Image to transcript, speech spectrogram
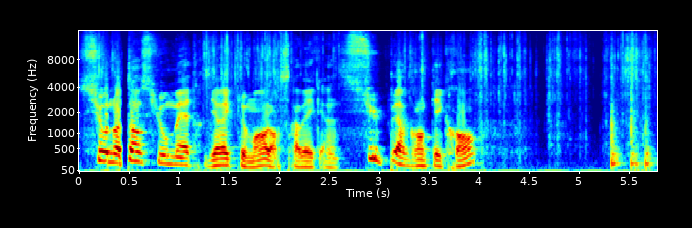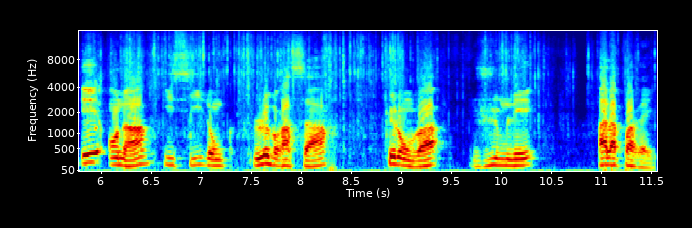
sur notre tensiomètre directement, alors ce sera avec un super grand écran. Et on a ici donc le brassard que l'on va jumeler à l'appareil.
